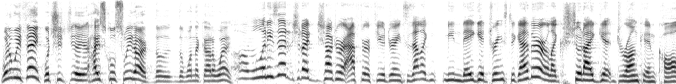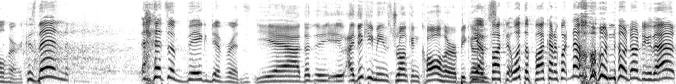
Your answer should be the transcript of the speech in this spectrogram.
what do we think? What should uh, high school sweetheart, the the one that got away? Oh, well, when he said, should I talk to her after a few drinks, does that like mean they get drinks together, or like should I get drunk and call her? Because then that's a big difference. Yeah, the, the, I think he means drunk and call her because Yeah, fuck. What the fuck kind of question? No, no, don't do that.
